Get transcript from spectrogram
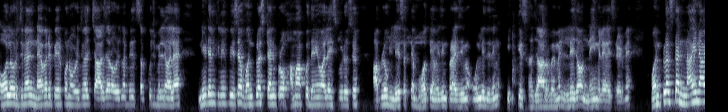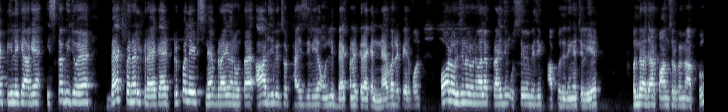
all original never repair phone original charger original bill सब कुछ मिलने वाला है। नीट एंड क्लीन पीस है वन प्लस टेन प्रो हम आपको देने वाले इस वीडियो से। आप लोग ले सकते हैं, बहुत ही अमेजिंग प्राइस में ओनली दे देंगे इक्कीस हज़ार रुपए में। ले जाओ, नहीं मिलेगा इस रेट में। वन प्लस का नाइन आर टी लेके आ गए इसका भी जो है बैक पैनल क्रैक है। ट्रिपल एट स्नैपड्रैगन होता है। आठ जीबी एक सौ अट्ठाईस जीबी है। ओनली बैक पैनल क्रैक है। Never repair phone all original होने वाला है। प्राइसिंग उससे भी अमेजिंग आपको दे देंगे, चलिए, पंद्रह हज़ार पाँच सौ रुपए में आपको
